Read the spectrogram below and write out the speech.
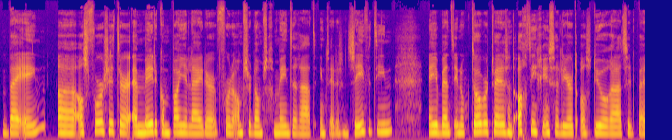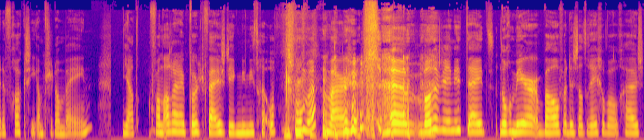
bijeen uh, als voorzitter en mede-campagneleider voor de Amsterdamse gemeenteraad in 2017. En je bent in oktober 2018 geïnstalleerd als duo-raadslid bij de fractie Amsterdam bijeen. Je had van allerlei portefeuilles die ik nu niet ga opzommen, maar uh, wat heb je in die tijd nog meer, behalve dus dat regenbooghuis,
